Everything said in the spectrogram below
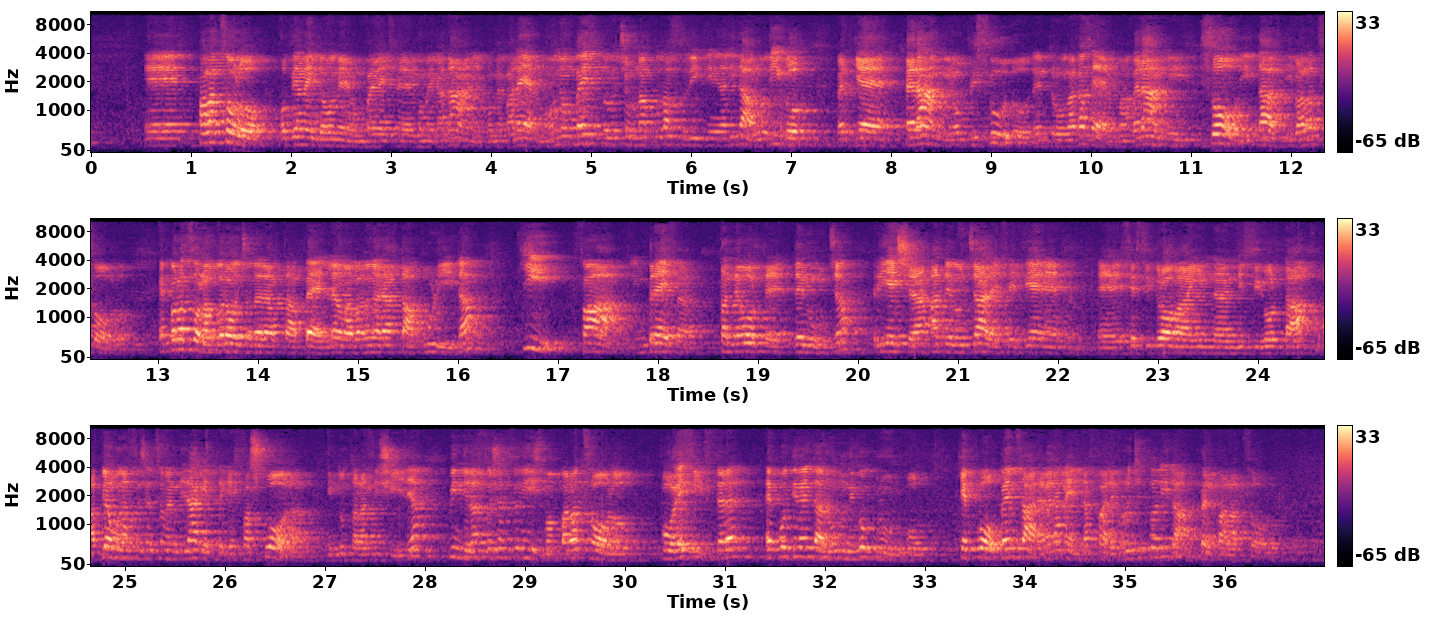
Eh, Palazzolo ovviamente non è un paese come Catania, come Palermo, non è un paese dove c'è un alto tasso di criminalità, lo dico perché per anni ho vissuto dentro una caserma, per anni so i dati di Palazzolo e Palazzolo ancora oggi è una realtà bella, è una, una realtà pulita, chi fa impresa tante volte denuncia, riesce a denunciare se, viene, eh, se si trova in, difficoltà. Abbiamo un'associazione anti-racket che fa scuola in tutta la Sicilia, quindi l'associazionismo a Palazzolo esistere e può diventare un unico gruppo che può pensare veramente a fare progettualità per Palazzolo.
